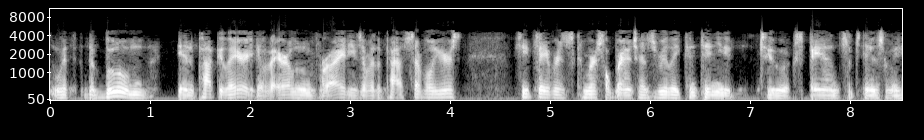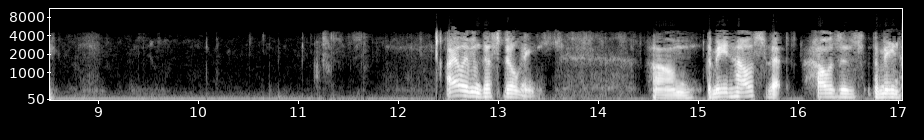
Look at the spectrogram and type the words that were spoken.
with the boom in popularity of heirloom varieties over the past several years, Seed Savers commercial branch has really continued to expand substantially. I live in this building. Um, the main house that houses the main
